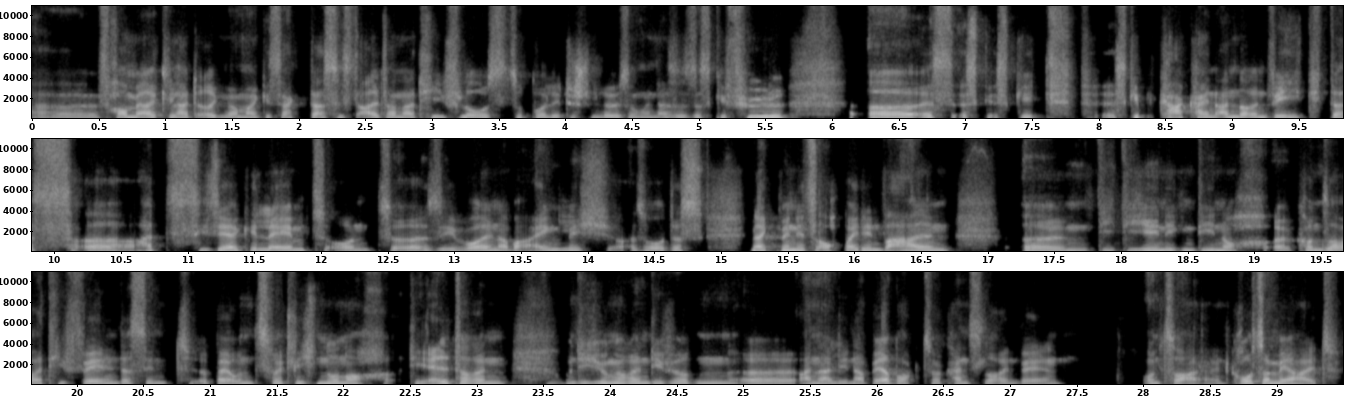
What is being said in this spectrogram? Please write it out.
äh, Frau Merkel hat irgendwann mal gesagt, das ist alternativlos zu politischen Lösungen. Also das Gefühl, äh, es, es, es, geht, es gibt gar keinen anderen Weg. Das äh, hat sie sehr gelähmt und äh, sie wollen aber eigentlich, also das merkt man jetzt auch bei den Wahlen, ähm, die, diejenigen, die noch äh, konservativ wählen, das sind bei uns wirklich nur noch die Älteren mhm. und die Jüngeren, die würden äh, Annalena Baerbock zur Kanzlerin wählen. Und zwar in großer Mehrheit.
